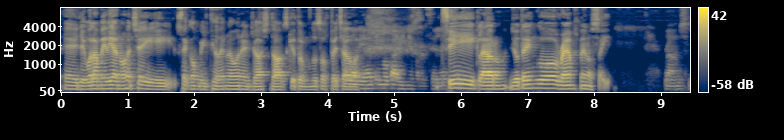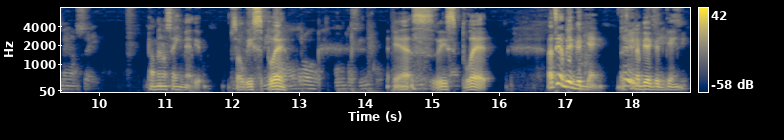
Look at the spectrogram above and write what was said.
eh, llegó a la medianoche y se convirtió de nuevo en el Josh Dobbs que todo el mundo sospechaba. Todavía le tengo cariño por el celeste. Sí, claro. Yo tengo Rams menos 6. Rams menos 6. Está menos 6 y medio. So we split. Otro punto 5. Yes, we split. That's gonna be a good game. That's gonna be a good game.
